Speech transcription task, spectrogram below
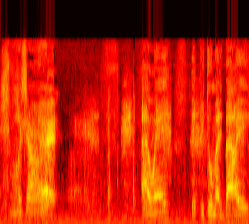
Je vous aurai. Ah ouais? T'es plutôt mal barré.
